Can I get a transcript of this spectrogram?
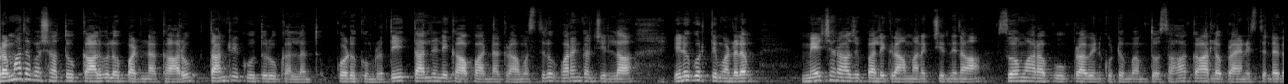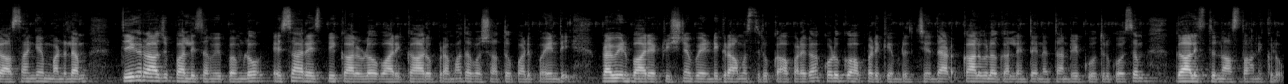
ప్రమాదవశాత్తు కాలువలో పడిన కారు తండ్రి కూతురు గల్లంతు కొడుకు మృతి తల్లిని కాపాడిన గ్రామస్తులు వరంగల్ జిల్లా ఎనుగుర్తి మండలం మేచరాజుపల్లి గ్రామానికి చెందిన సోమారాపు ప్రవీణ్ కుటుంబంతో సహా కారులో ప్రయాణిస్తుండగా సంగెం మండలం తీగరాజుపల్లి సమీపంలో ఎస్ఆర్ఎస్పీ కాలువలో వారి కారు ప్రమాదవశాత్తు పడిపోయింది. ప్రవీణ్ భార్య కృష్ణవేణిని గ్రామస్తులు కాపాడగా కొడుకు అప్పటికే మృతి చెందాడు. కాలువలో గల్లెంతైన తండ్రి కూతురు కోసం గాలిస్తున్న స్థానికులు.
